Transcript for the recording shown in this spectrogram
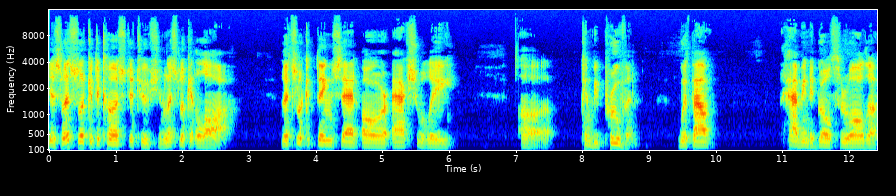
is let's look at the Constitution, let's look at law, let's look at things that are actually uh, can be proven without having to go through all the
